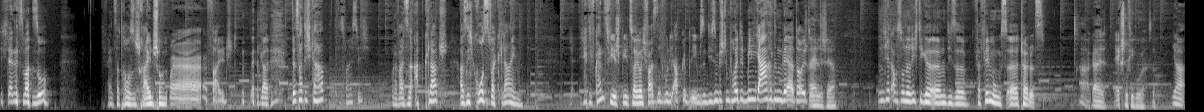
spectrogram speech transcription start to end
Ich nenne es mal so. Die Fans da draußen schreien schon. Äh, falsch. Egal. Das hatte ich gehabt, das weiß ich. Oder war es eine Abklatsch? Also nicht groß, es war klein. Ich hatte ganz viele Spielzeuge, aber ich weiß nicht, wo die abgeblieben sind. Die sind bestimmt heute Milliarden wert heute. Wahrscheinlich, ja. Und ich hatte auch so eine richtige, ähm, diese Verfilmungs-Turtles. Ah, geil. Actionfigur. So. Ja,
